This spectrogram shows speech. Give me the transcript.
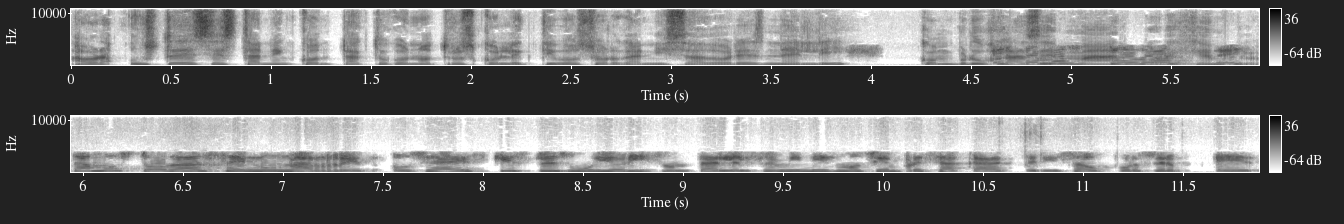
ahora, ¿ustedes están en contacto con otros colectivos organizadores, Nelly? Con Brujas del Mar, por ejemplo. Estamos todas en una red, o sea, es que esto es muy horizontal. El feminismo siempre se ha caracterizado por ser eh,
